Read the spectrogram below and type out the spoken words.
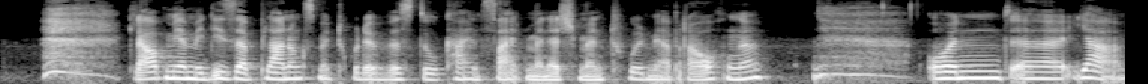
Glaub mir, mit dieser Planungsmethode wirst du kein Zeitmanagement-Tool mehr brauchen. Ne? Und äh, ja,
